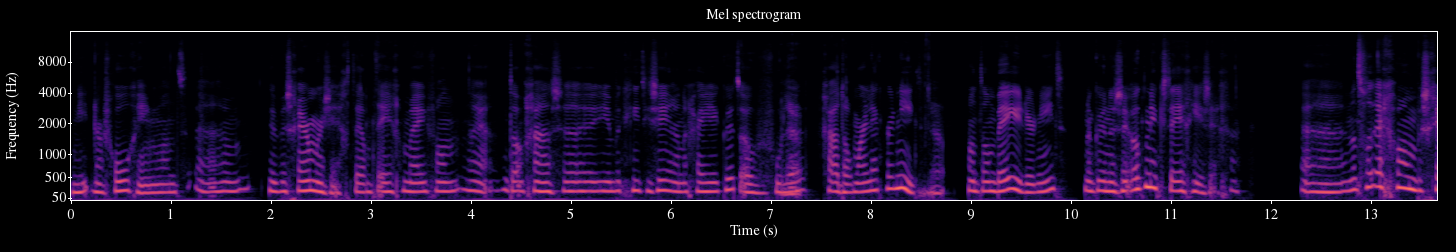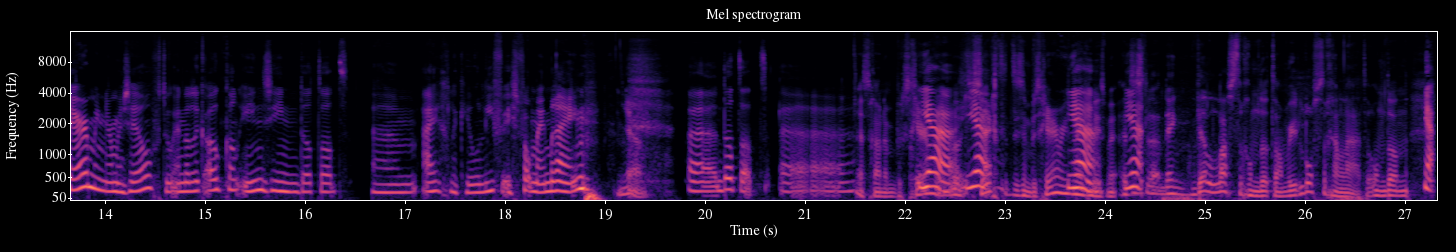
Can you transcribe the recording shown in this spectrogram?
niet naar school ging. Want ehm, de beschermer zegt dan tegen mij van... Nou ja, dan gaan ze je bekritiseren en dan ga je je kut overvoelen. Ja. Ga dan maar lekker niet. Ja. Want dan ben je er niet. Dan kunnen ze ook niks tegen je zeggen. Eh, dat was echt gewoon bescherming naar mezelf toe. En dat ik ook kan inzien dat dat ehm, eigenlijk heel lief is van mijn brein. Ja, Eh, dat dat... eh, dat is gewoon een bescherming. Ja, wat je ja. zegt, het is een beschermingsmechanisme. het is denk ik wel lastig om dat dan weer los te gaan laten. Om dan ja,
